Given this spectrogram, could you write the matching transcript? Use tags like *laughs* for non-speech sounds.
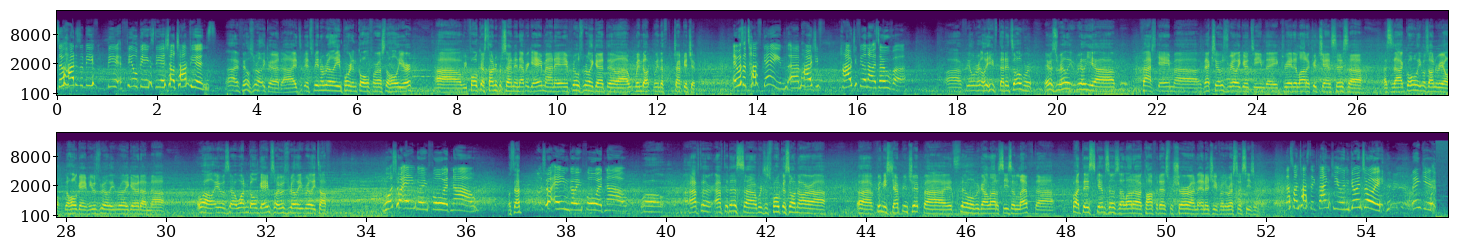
So how does it be, be feel being CHL champions? Uh, it feels really good. Uh, it's, it's been a really important goal for us the whole year. Uh, we focused 100% in every game, and it, it feels really good to uh, win the win the championship. It was a tough game. Um, how do you how do you feel now it's over? I feel *laughs* relieved that it's over. It was really really uh, fast game. Uh, Växjö was a really good team. They created a lot of good chances. As our goalie was unreal the whole game. He was really really good, and uh, well, it was a one goal game, so it was really really tough. What's your aim going forward now? What's that? What's your aim going forward now? Well, after after this, uh, we're just focused on our uh, uh, Finnish championship. Uh, it's still we got a lot of season left, uh, but this gives us a lot of confidence for sure and energy for the rest of the season. That's fantastic. Thank you, and go enjoy. Thank you. *laughs* Thank you.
